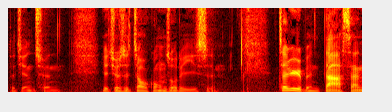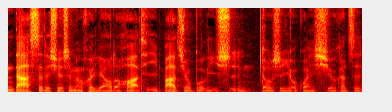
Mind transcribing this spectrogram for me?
的简称，也就是找工作的意思。在日本，大三、大四的学生们会聊的话题，八九不离十，都是有关就活。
